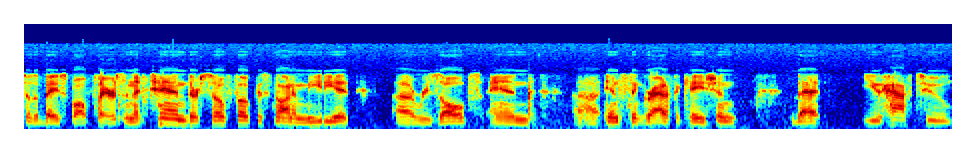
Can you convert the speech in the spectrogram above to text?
to the baseball players. And at ten, they're so focused on immediate uh, results and uh, instant gratification that you have to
